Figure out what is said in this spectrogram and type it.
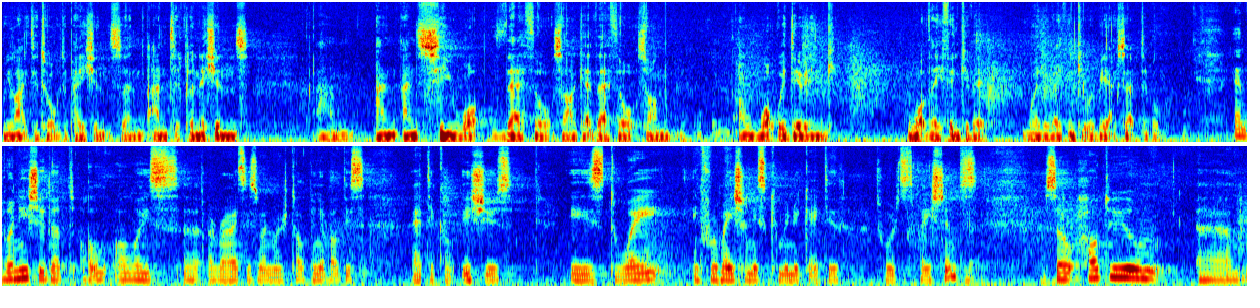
we like to talk to patients and, and to clinicians, um, and and see what their thoughts are, get their thoughts on on what we're doing, what they think of it, whether they think it would be acceptable. And one issue that al- always uh, arises when we're talking about these ethical issues is the way information is communicated towards patients. Yeah. So, how do you um,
